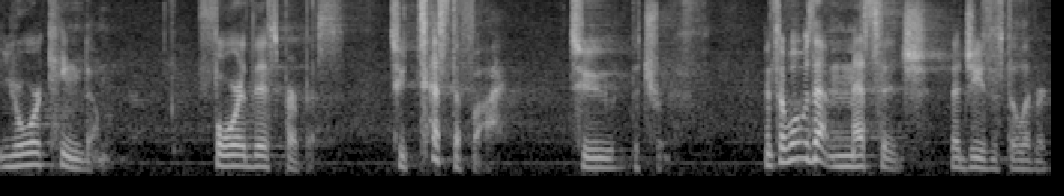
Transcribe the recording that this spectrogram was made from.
your kingdom for this purpose, to testify to the truth. And so, what was that message that Jesus delivered?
